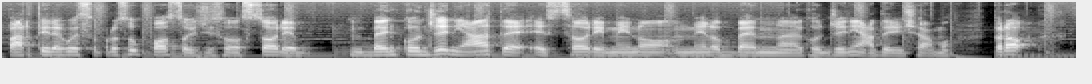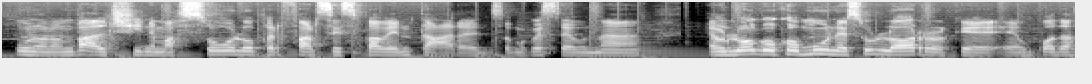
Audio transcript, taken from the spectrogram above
parti da questo presupposto che ci sono storie ben congeniate e storie meno, meno ben congeniate, diciamo. Però uno non va al cinema solo per farsi spaventare, insomma, questo è un, è un luogo comune sull'horror che è un po' da,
